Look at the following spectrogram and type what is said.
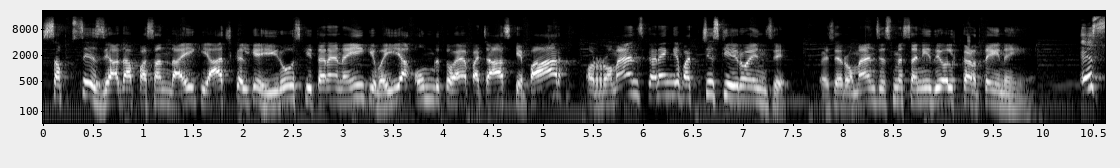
सबसे ज़्यादा पसंद आई कि आजकल के हीरोज की तरह नहीं कि भैया उम्र तो है पचास के पार और रोमांस करेंगे पच्चीस की हीरोइन से। वैसे रोमांस इसमें सनी देओल करते ही नहीं है। इस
